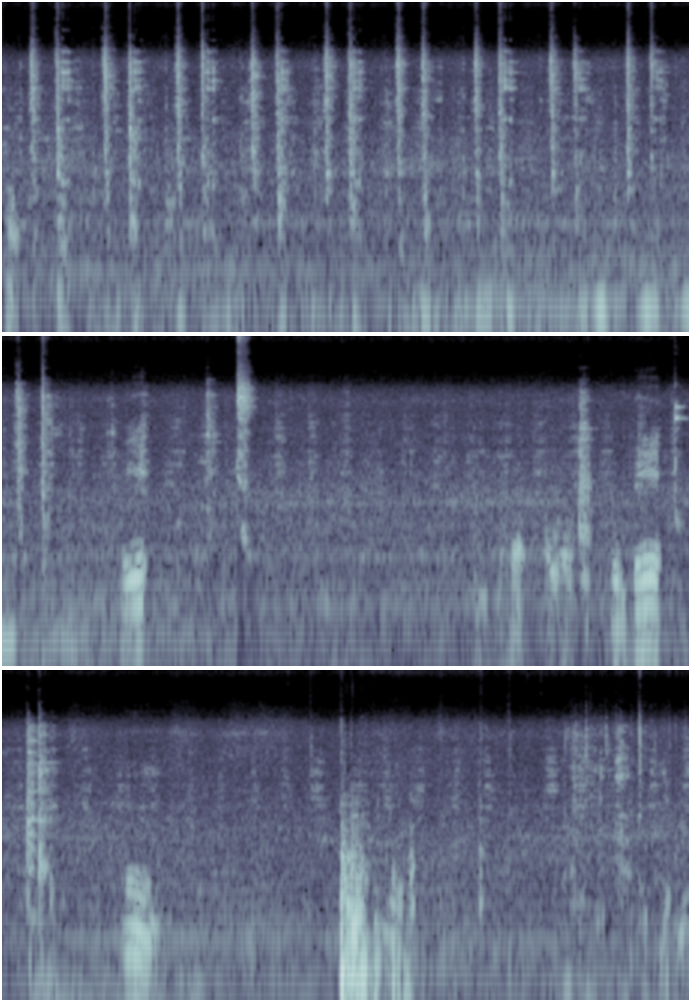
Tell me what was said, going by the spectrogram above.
เข้าเป๊ะแล้วก็เอาตรงเป๊ะนี่นี่ครับละเอียดเลย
